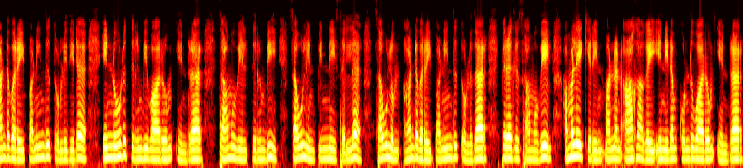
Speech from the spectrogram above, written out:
ஆண்டவரை பணிந்து தொழுதிட என்னோடு திரும்பி வாரும் என்றார். சாமுவேல் திரும்பி சவுலின் பின்னே செல்ல சவுலும் ஆண்டவரை பணிந்து தொழுதார். பிறகு சாமுவேல் அமலேக்கியரின் மன்னன் ஆகாகை என்னிடம் கொண்டு வாரும் என்றார்.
